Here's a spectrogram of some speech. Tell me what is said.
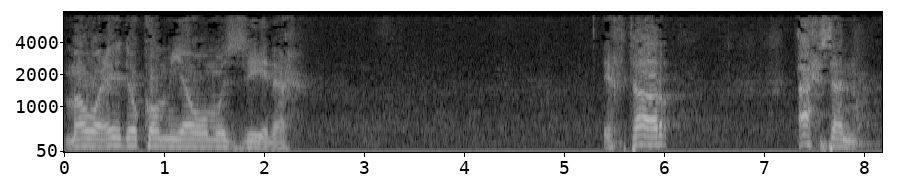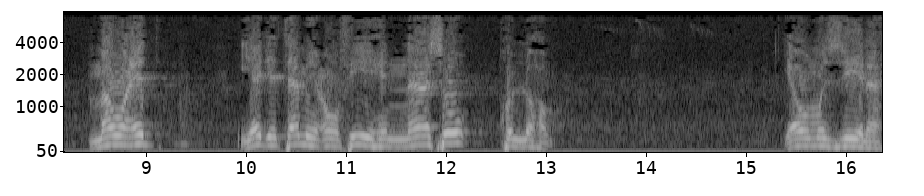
موعدكم يوم الزينة. اختار أحسن موعد يجتمع فيه الناس كلهم. يوم الزينة.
